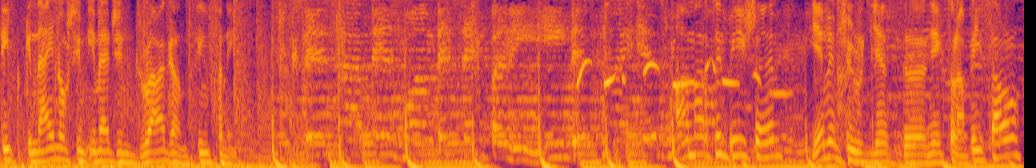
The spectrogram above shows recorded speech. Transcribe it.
tip k najnovším Imagine Dragon Symphony. A Martin píše, neviem, či už dnes e, niekto napísal,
